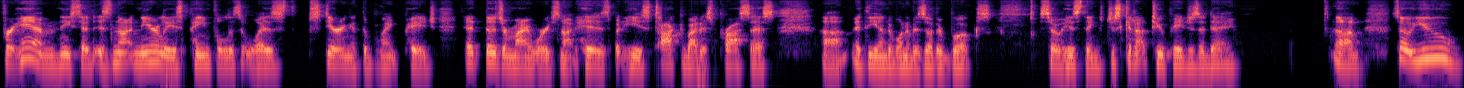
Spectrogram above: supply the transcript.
for him, he said, is not nearly as painful as it was staring at the blank page. Those are my words, not his, but he's talked about his process uh, at the end of one of his other books. So his things, just get out two pages a day. Um, so you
